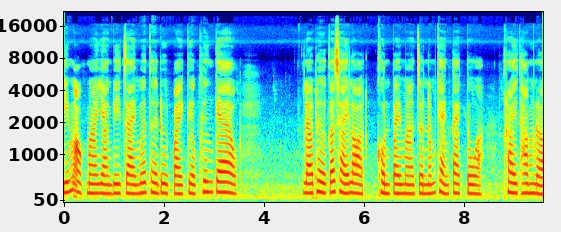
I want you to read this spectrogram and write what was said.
ยิ้มออกมาอย่างดีใจเมื่อเธอดูดไปเกือบครึ่งแก้ว แล้วเธอก็ใช้หลอดคนไปมาจนน้ำแข็งแตกตัว ใครทำเหรอ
